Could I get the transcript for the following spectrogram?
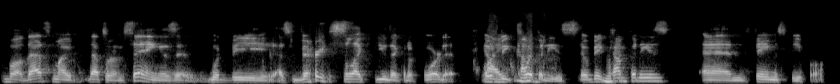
Well, well, that's my that's what I'm saying. Is it would be a very select few that could afford it. It like, would be companies. Would, it would be mm-hmm. companies and famous people.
